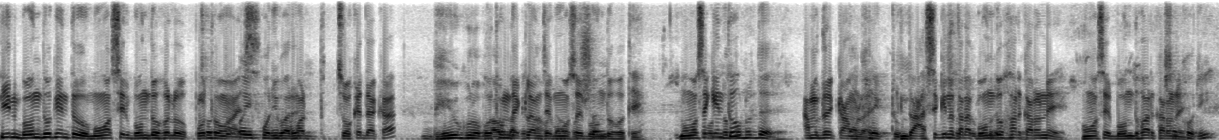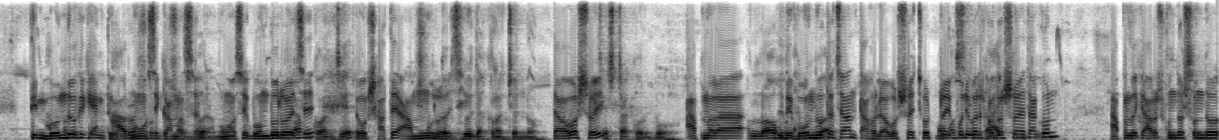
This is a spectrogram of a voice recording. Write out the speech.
তিন বন্ধু কিন্তু মৌমাছির বন্ধু হলো প্রথম ওই পরিবারের- আমার চোখে দেখা ভিউগুলো ভালো প্রথম দেখলাম যে মৌমাছির বন্ধু হতে। মৌমাছি কিন্তু আমাদের কামড়ায়। একটু কিন্তু আসে কিন্তু তারা বন্ধু হওয়ার কারণে মৌমাছির বন্ধু হওয়ার কারণে। করি তিন বন্ধুকে কিন্তু সুন্দর কামড়াচ্ছে না। বন্ধু রয়েছে এবং সাথে আম্মু রয়েছে। দেখানোর জন্য তা অবশ্যই চেষ্টা করব। আপনারা যদি বন্ধু হতে চান তাহলে অবশ্যই ছোট্ট এই পরিবারের সদস্য হয়ে থাকুন। আপনাদেরকে আরও সুন্দর সুন্দর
